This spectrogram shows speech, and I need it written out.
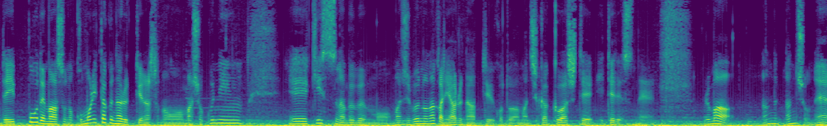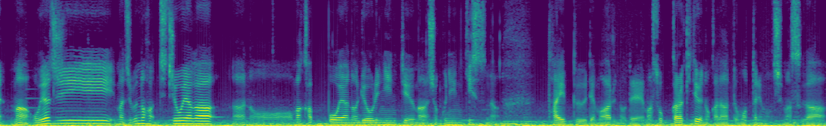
で、一方で、こもりたくなるっていうのは、その、まあ、職人、えー、気質な部分も、まあ、自分の中にあるなっていうことは、まあ、自覚はしていてですね、これまあ、なんで、なんでしょうね。まあ、親父、まあ、自分の父親が、あのー、まあ、割烹屋の料理人っていう、まあ、職人気質なタイプでもあるので、まあ、そこから来てるのかなって思ったりもしますが、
